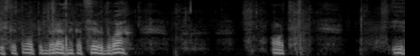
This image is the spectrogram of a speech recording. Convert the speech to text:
Після того підберезника цих два. От. І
